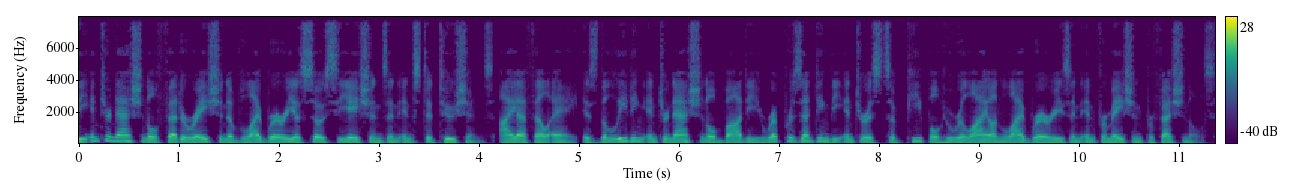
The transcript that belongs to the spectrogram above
The International Federation of Library Associations and Institutions is the leading international body representing the interests of people who rely on libraries and information professionals.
